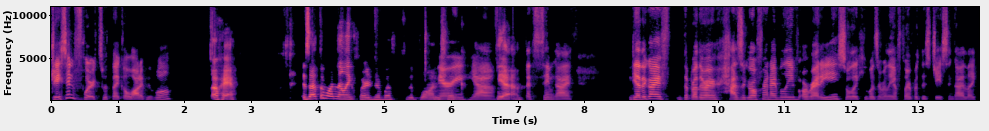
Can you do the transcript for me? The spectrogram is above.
Jason flirts with like a lot of people. Okay. Is that the one that like flirted with the blonde? Mary, chick? yeah. Yeah. That's the same guy the other guy, the brother has a girlfriend, I believe, already. So like he wasn't really a flirt, but this Jason guy like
